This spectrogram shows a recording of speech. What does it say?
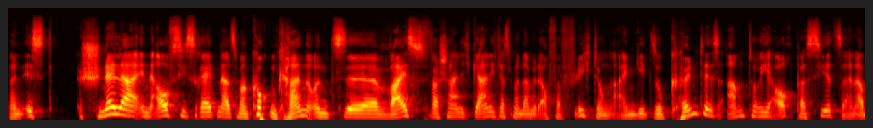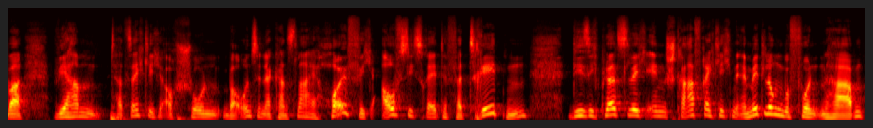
man ist schneller in Aufsichtsräten, als man gucken kann und äh, weiß wahrscheinlich gar nicht, dass man damit auch Verpflichtungen eingeht. So könnte es Amtor hier auch passiert sein. Aber wir haben tatsächlich auch schon bei uns in der Kanzlei häufig Aufsichtsräte vertreten, die sich plötzlich in strafrechtlichen Ermittlungen befunden haben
